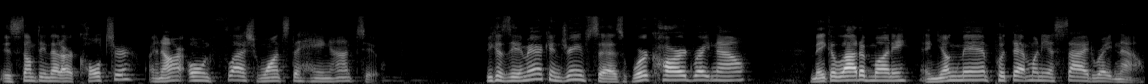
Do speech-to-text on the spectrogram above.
is something that our culture and our own flesh wants to hang on to. Because the American dream says, work hard right now, make a lot of money, and young man, put that money aside right now.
